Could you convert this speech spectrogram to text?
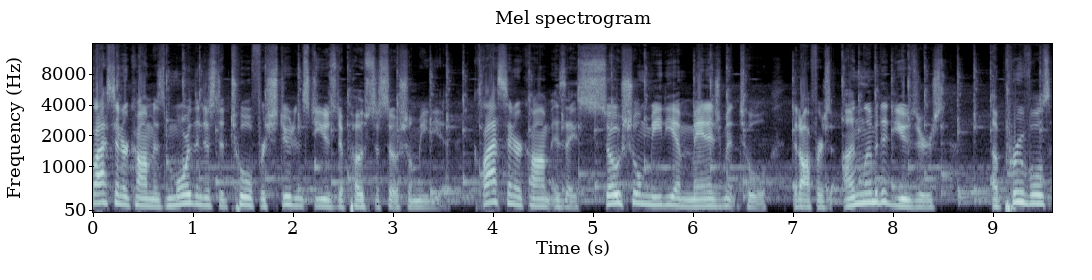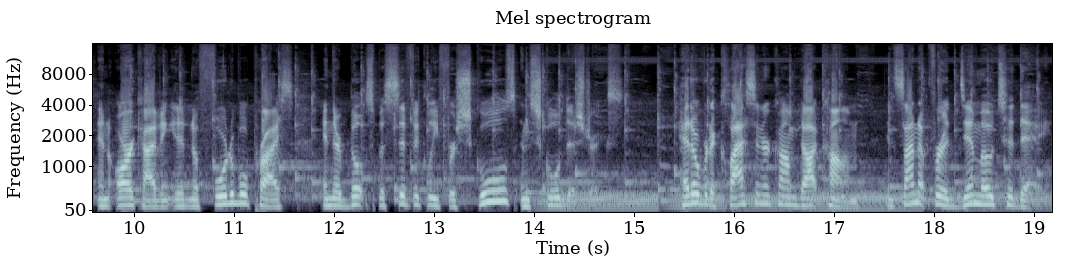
Class Intercom is more than just a tool for students to use to post to social media. Class Intercom is a social media management tool that offers unlimited users, approvals, and archiving at an affordable price, and they're built specifically for schools and school districts. Head over to classintercom.com and sign up for a demo today.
